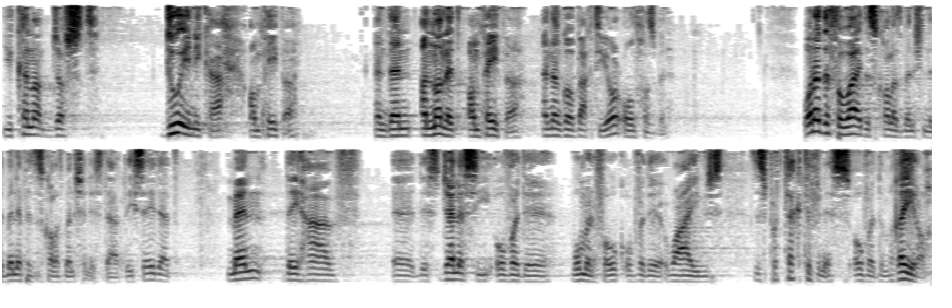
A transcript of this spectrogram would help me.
you cannot just do a nikah on paper and then annul it on paper and then go back to your old husband. One of the fawaid the scholars mention, the benefits the scholars mention is that they say that men, they have uh, this jealousy over their women folk, over their wives, this protectiveness over them, غيرة.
